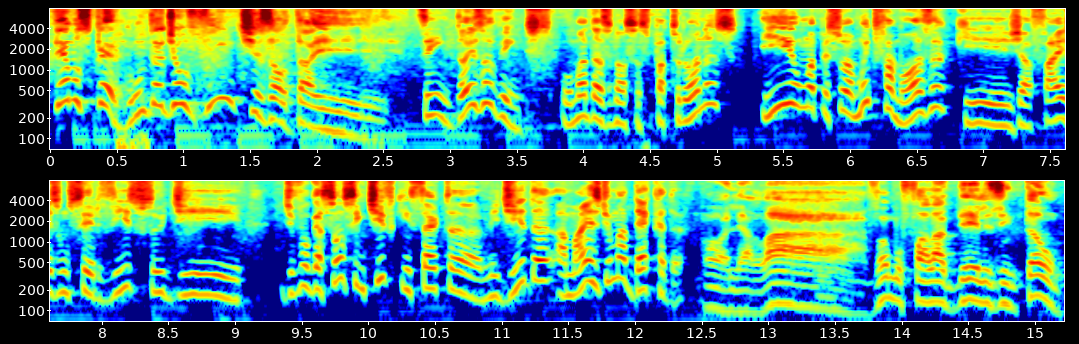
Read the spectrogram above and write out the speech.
Temos pergunta de ouvintes, Altair. Sim, dois ouvintes. Uma das nossas patronas e uma pessoa muito famosa que já faz um serviço de divulgação científica em certa medida há mais de uma década. Olha lá, vamos falar deles então.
